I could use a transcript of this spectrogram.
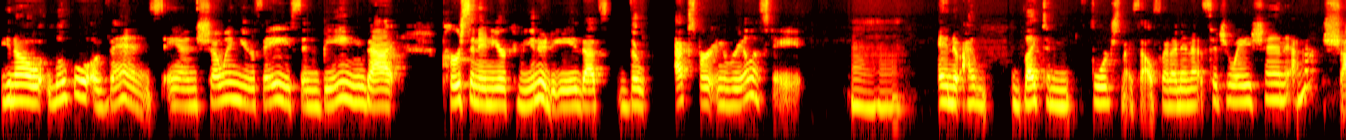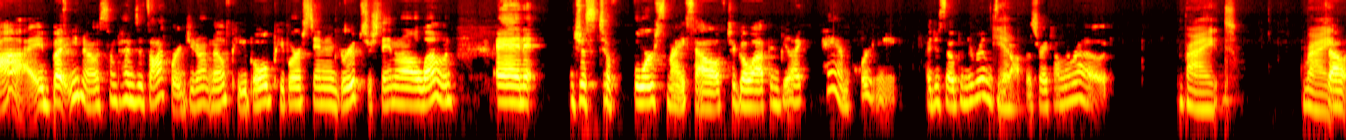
you know, local events and showing your face and being that person in your community that's the expert in real estate. Mm-hmm. And I like to force myself when I'm in that situation. I'm not shy, but you know, sometimes it's awkward. You don't know people. People are standing in groups, you're standing all alone. And just to force myself to go up and be like, Hey, I'm Courtney. I just opened a real estate yeah. office right down the road. Right. Right. So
